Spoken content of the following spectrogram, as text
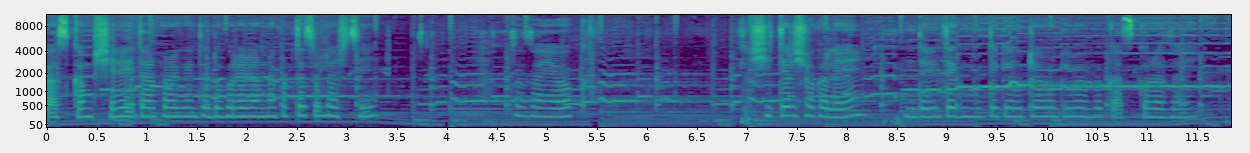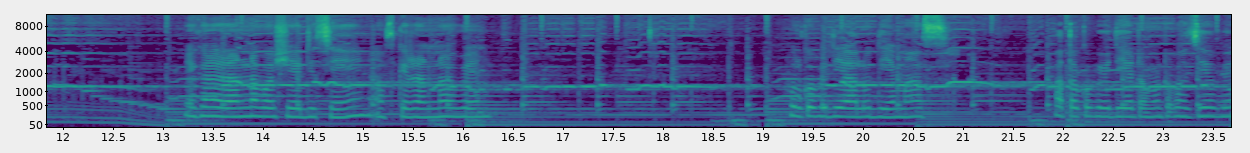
কাজ কাম সেরে তারপরে কিন্তু দুপুরে রান্না করতে চলে আসছি। তো যাই হোক, শীতের সকালে দেরিতে ঘুম থেকে উঠেও কীভাবে কাজ করা যায়? এখানে রান্না বসিয়ে দিছি, আজকে রান্না হবে ফুলকপি দিয়ে আলু দিয়ে মাছ। পাতাকপি দিয়ে টমেটো ভাজি হবে।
